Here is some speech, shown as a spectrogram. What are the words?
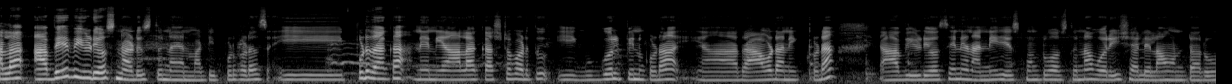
అలా అవే వీడియోస్ నడుస్తున్నాయి అన్నమాట ఇప్పుడు కూడా ఈ ఇప్పుడు దాకా నేను అలా కష్టపడుతూ ఈ గూగుల్ పిన్ కూడా రావడానికి కూడా ఆ వీడియోసే నేను అన్నీ చేసుకుంటూ వస్తున్నా. ఒరిషాలు ఎలా ఉంటారు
